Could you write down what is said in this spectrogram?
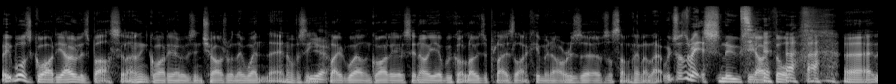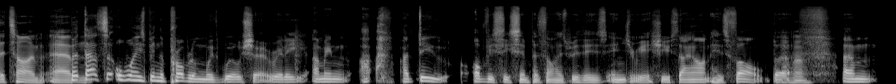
it was Guardiola's Barcelona, I think Guardiola was in charge when they went there, and obviously he played well. And Guardiola said, "Oh yeah, we've got loads of players like him in our reserves or something like that," which was a bit snooty, I thought uh, at the time. Um, But that's always been the problem with Wilshere, really. I mean, I, I do obviously sympathise with his injury issues. They aren't his fault, but Uh-huh. um,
